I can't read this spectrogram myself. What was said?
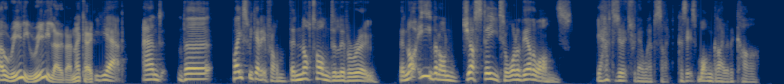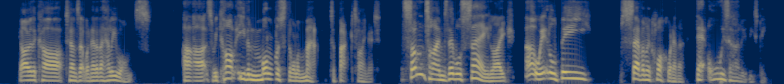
Oh, really? Really low then? Okay. Yeah. And the place we get it from, they're not on Deliveroo. They're not even on Just Eat or one of the other ones. You have to do it through their website because it's one guy with a car. Guy with a car turns up whenever the hell he wants. Uh, so we can't even monitor them on a map to back time it. Sometimes they will say, like, oh, it'll be seven o'clock, whatever. They're always early, these people,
